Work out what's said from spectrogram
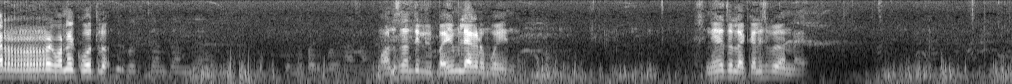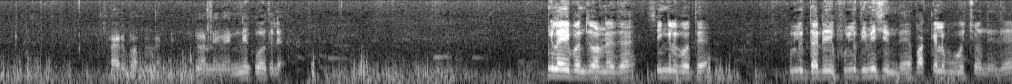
ఎర్రగా ఉన్నాయి కోతులు. మనసుంతా భయం లేకుండా పోయింది. స్నేహితుల్లో కలిసిపోయి ఉన్నాయి. సరిపోతుంది ఇవన్నీ ఇవన్నీ కోతులే. సింగిల్ అయిపోయింది చూడండి ఇది సింగిల్ కోతే ఫుల్ దడి ఫుల్ తినేసింది. పక్కన కూర్చోంది ఇది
